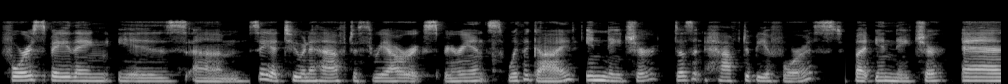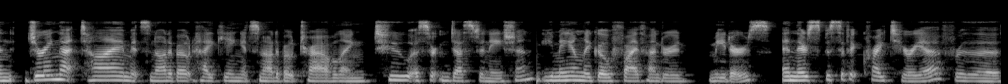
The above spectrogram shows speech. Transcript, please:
forest bathing is um, say a two and a half to three hour experience with a guide in nature. Doesn't have to be a forest, but in nature. And during that time, it's not about hiking. It's not about traveling to a certain destination. You may only go 500 meters. And there's specific criteria for the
